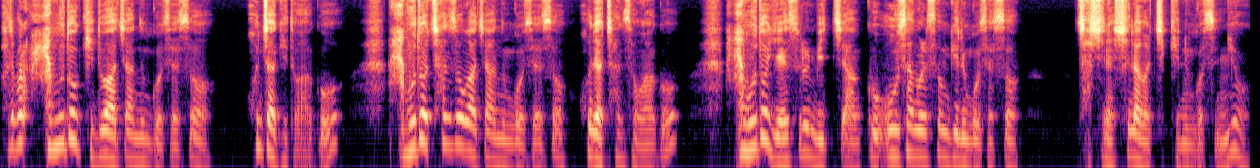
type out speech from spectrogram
하지만 아무도 기도하지 않는 곳에서 혼자 기도하고 아무도 찬송하지 않는 곳에서 혼자 찬송하고 아무도 예수를 믿지 않고 우상을 섬기는 곳에서 자신의 신앙을 지키는 것은요.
